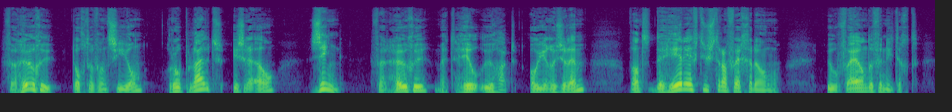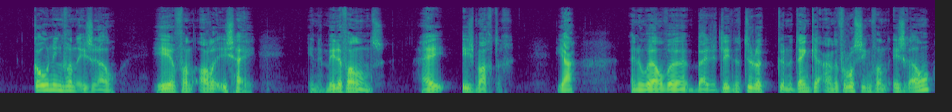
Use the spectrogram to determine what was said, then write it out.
Verheug u, dochter van Sion, roep luid, Israël, zing, verheug u met heel uw hart, o Jeruzalem, want de Heer heeft uw straf weggenomen, uw vijanden vernietigd. Koning van Israël, Heer van alle is Hij, in het midden van ons. Hij is machtig. Ja, en hoewel we bij dit lied natuurlijk kunnen denken aan de verlossing van Israël,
